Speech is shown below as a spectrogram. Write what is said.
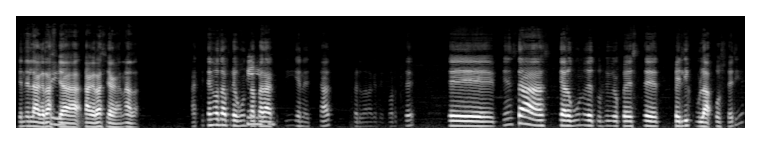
tiene la gracia, la gracia ganada. Aquí tengo otra pregunta Sí. para en el chat. Perdona que te corte. Eh, ¿Piensas que alguno de tus libros puede ser película o serie?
